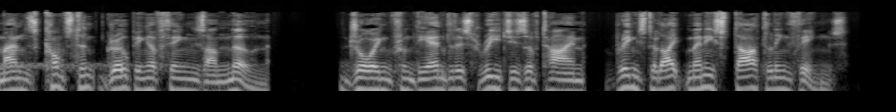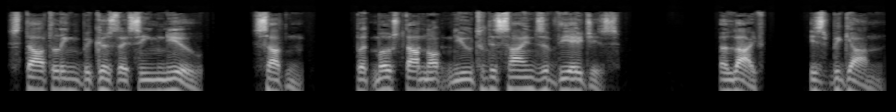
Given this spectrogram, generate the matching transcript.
man's constant groping of things unknown, drawing from the endless reaches of time, brings to light many startling things. Startling because they seem new, sudden, but most are not new to the signs of the ages. A life is begun.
